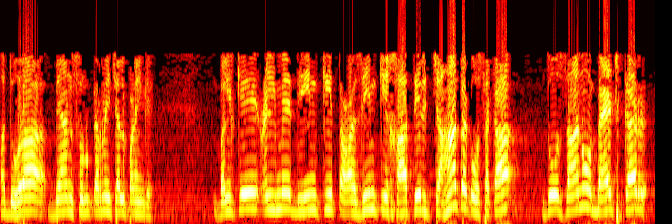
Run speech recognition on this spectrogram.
ادھورا بیان سن کر نہیں چل پڑیں گے۔ بلکہ علم دین کی تعظیم کی خاطر جہاں تک ہو سکا، دو زانوں بیٹھ کر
